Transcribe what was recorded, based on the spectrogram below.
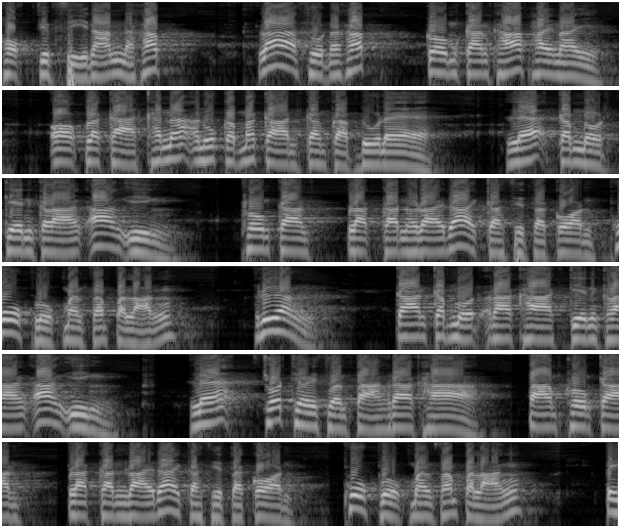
2564นั้นนะครับ ล่าสุดนะครับ กรมการค้าภายใน ออกประกาศคณะอนุกรรมการกำกับดูแล และกำหนดเกณฑ์กลางอ้างอิง โครงการประกันรายได้เกษตรกรผู้ปลูกมันสำปะหลัง เรื่องการกำหนดราคาเกณฑ์กลางอ้างอิง และชดเชยส่วนต่างราคา ตามโครงการประกันรายได้เกษตรกร ผู้ปลูกมันสำปะหลัง ปี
